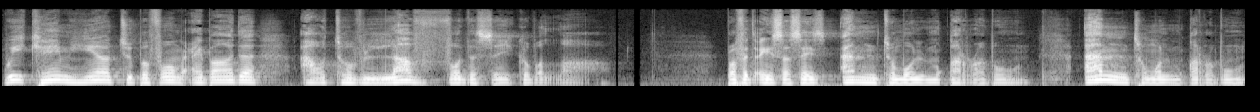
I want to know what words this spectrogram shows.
we came here to perform ibadah out of love for the sake of Allah. Prophet Isa says, Antumul muqarrabun. Antumul muqarrabun.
